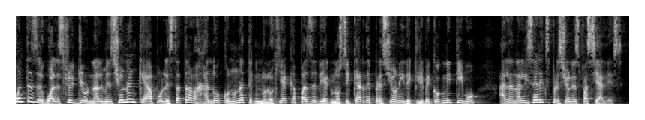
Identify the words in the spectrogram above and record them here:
Fuentes del Wall Street Journal mencionan que Apple está trabajando con una tecnología capaz de diagnosticar depresión y declive cognitivo al analizar expresiones faciales,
